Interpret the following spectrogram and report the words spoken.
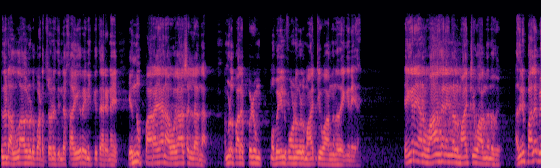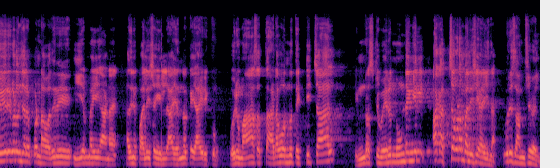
എന്നിട്ട് അള്ളാഹുവിനോട് പടച്ചോനെ ഇതിന്റെ ഹൈർ എനിക്ക് തരണേ എന്ന് പറയാൻ അവകാശമില്ല എന്നാണ് നമ്മൾ പലപ്പോഴും മൊബൈൽ ഫോണുകൾ മാറ്റി വാങ്ങുന്നത് എങ്ങനെയാണ്? എങ്ങനെയാണ് വാഹനങ്ങൾ മാറ്റി വാങ്ങുന്നത്? അതിന് പല പേരുകളും ചിലപ്പോൾ ഉണ്ടാവും. അതിന് ഇ എം ഐ ആണ് അതിന് പലിശ ഇല്ല എന്നൊക്കെ ആയിരിക്കും. ഒരു മാസത്തെ അടവൊന്ന് തെറ്റിച്ചാൽ ഇൻട്രസ്റ്റ് വരുന്നുണ്ടെങ്കിൽ ആ കച്ചവടം പലിശയായി. ഒരു സംശയമല്ല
